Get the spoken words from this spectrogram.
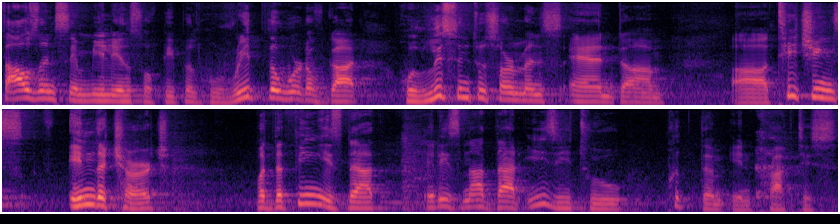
thousands and millions of people who read the Word of God, who listen to sermons and um, uh, teachings in the church, but the thing is that it is not that easy to put them in practice.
